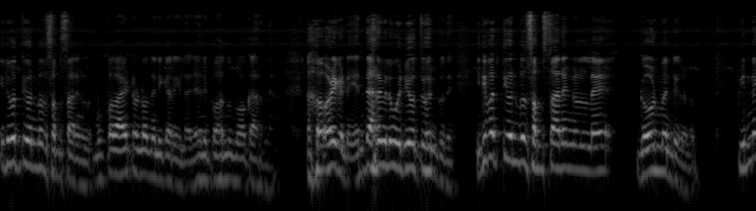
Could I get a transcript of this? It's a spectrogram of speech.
ഇരുപത്തി ഒൻപത് സംസ്ഥാനങ്ങൾ മുപ്പതായിട്ടുണ്ടോ എന്ന് എനിക്കറിയില്ല. ഞാനിപ്പോൾ അതൊന്നും നോക്കാറില്ല. ഒഴികട്ടെ. എന്റെ അറിവിലും ഇരുപത്തി ഒൻപത് ഇരുപത്തി ഒൻപത് സംസ്ഥാനങ്ങളിലെ ഗവൺമെന്റുകളും പിന്നെ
